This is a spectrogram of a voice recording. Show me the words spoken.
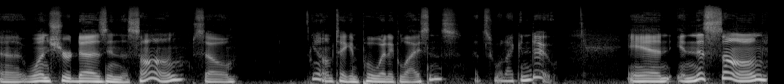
Uh, one sure does in the song, so, you know, I'm taking poetic license. That's what I can do. And in this song,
